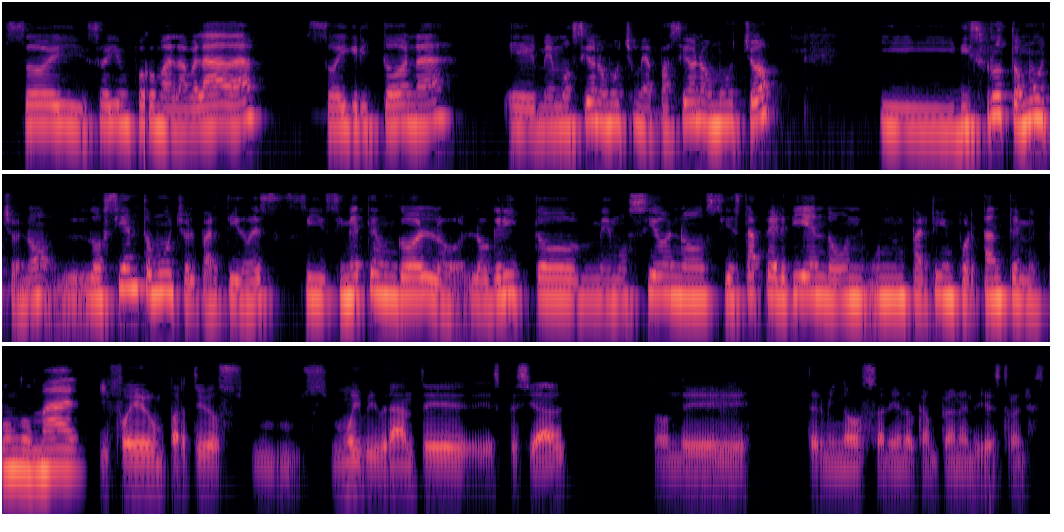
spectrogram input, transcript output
Soy, soy un poco mal hablada, soy gritona, eh, me emociono mucho, me apasiono mucho y disfruto mucho, ¿no? Lo siento mucho el partido. Es, si, si mete un gol, lo, grito, me emociono. Si está perdiendo un, partido importante, me pongo mal. Y fue un partido muy vibrante, especial, donde terminó saliendo campeón en 10 troñas.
